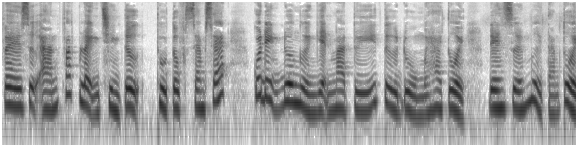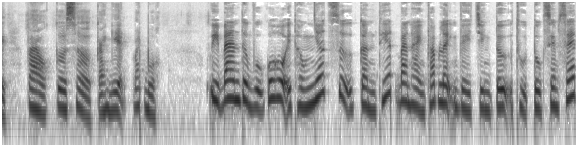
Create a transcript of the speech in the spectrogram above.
về dự án pháp lệnh trình tự, thủ tục xem xét, quyết định đưa người nghiện ma túy từ đủ 12 tuổi đến dưới 18 tuổi vào cơ sở cai nghiện bắt buộc. Ủy ban Thường vụ Quốc hội thống nhất sự cần thiết ban hành pháp lệnh về trình tự thủ tục xem xét,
